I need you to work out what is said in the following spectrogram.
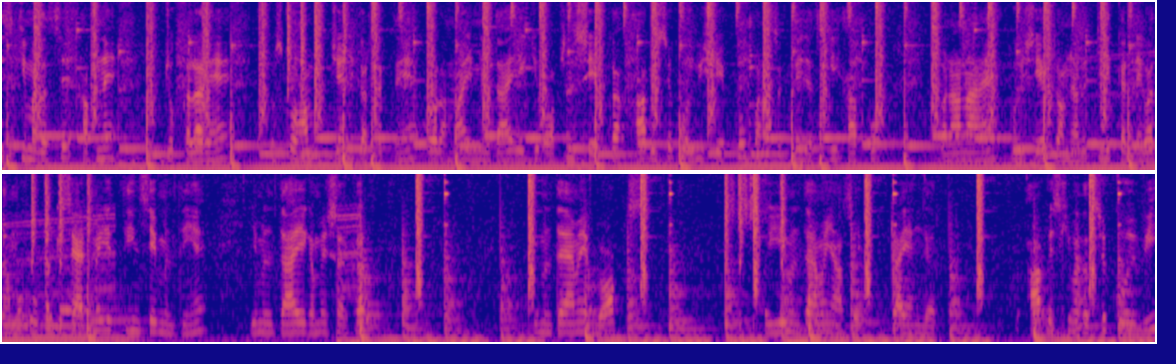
इसकी मदद से अपने जो कलर हैं, उसको हम चेंज कर सकते हैं और हमारे मिलता है एक जो ऑप्शन शेप का, आप इससे कोई भी शेप को बना सकते हैं, जैसे कि आपको बनाना है कोई शेप तो हम यहाँ से क्लिक करने के बाद हमें ऊपर की साइड में ये तीन शेप मिलती हैं। ये मिलता है एक हमें सर्कल ये मिलता है हमें बॉक्स और ये मिलता है हमें यहाँ से ट्राइंगल तो आप इसकी मदद से कोई भी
